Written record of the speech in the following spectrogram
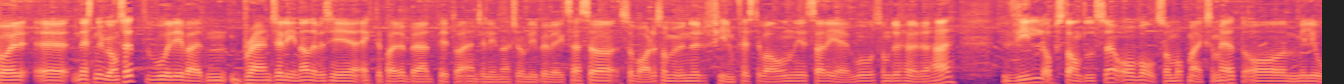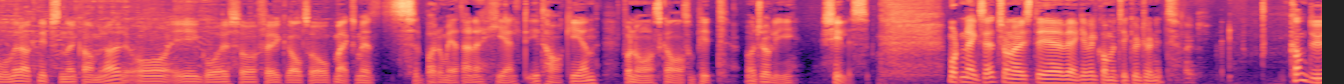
For eh, nesten uansett hvor i verden Brangelina, dvs. Si ekteparet Brad Pitt og Angelina Jolie beveget seg, så, så var det som under filmfestivalen i Sarajevo, som du hører her. Vill oppstandelse og voldsom oppmerksomhet og millioner av knipsende kameraer. Og i går så føyk altså oppmerksomhetsbarometerne helt i taket igjen, for nå skal altså Pitt og Jolie skilles. Morten Egseth, journalist i VG, velkommen til Kulturnytt. Takk. Kan du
